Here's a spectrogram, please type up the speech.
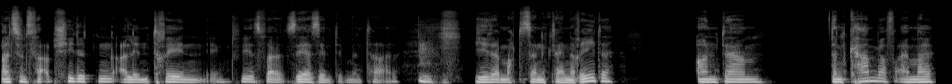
als wir uns verabschiedeten, alle in Tränen irgendwie. Es war sehr sentimental. Mhm. Jeder machte seine kleine Rede und ähm, dann kam er auf einmal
